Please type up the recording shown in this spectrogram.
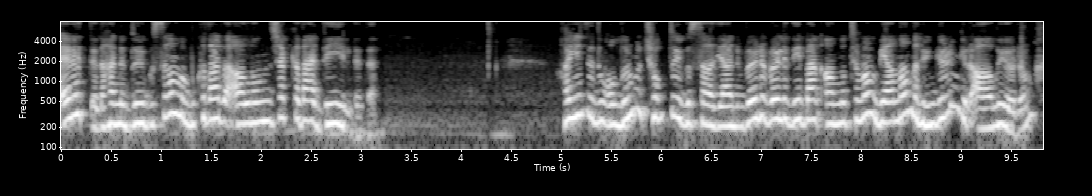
evet dedi hani duygusal ama bu kadar da ağlanacak kadar değil dedi. Hayır dedim olur mu çok duygusal yani böyle böyle diye ben anlatıyorum ama bir yandan da hüngür hüngür ağlıyorum.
